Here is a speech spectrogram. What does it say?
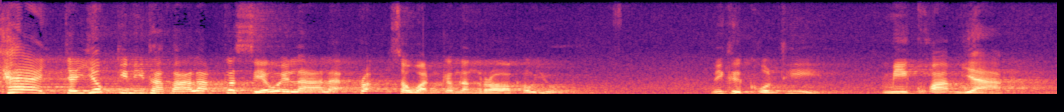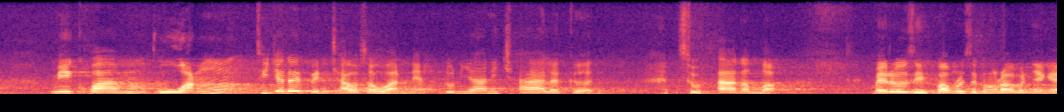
แค่จะยกกินอินทผลัมก็เสียเวลาแล้วพระสวรรค์กำลังรอเขาอยู่ นี่คือคนที่มีความอยาก มีความหวังที่จะได้เป็นชาวสวรรค์เนี่ยดุนยานี่ช้าเหลือเกิน สุภาพนัลลอฮ์ไม่รู้สิ ความรู้สึกของเราเป็นยังไง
